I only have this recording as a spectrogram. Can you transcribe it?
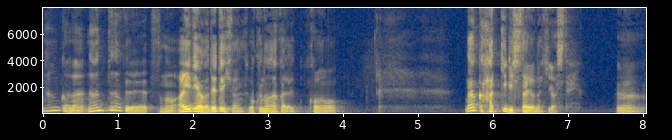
なんかななんとなくねそのアイデアが出てきたんです僕の中でこのなんかはっきりしたような気がして。うん、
